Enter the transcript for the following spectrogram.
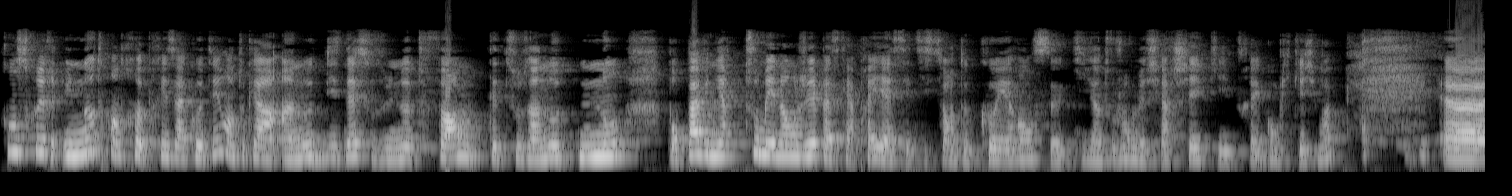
construire une autre entreprise à côté, en tout cas un autre business sous une autre forme, peut-être sous un autre nom, pour pas venir tout mélanger, parce qu'après il y a cette histoire de cohérence qui vient toujours me chercher, qui est très compliquée chez moi. Euh,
